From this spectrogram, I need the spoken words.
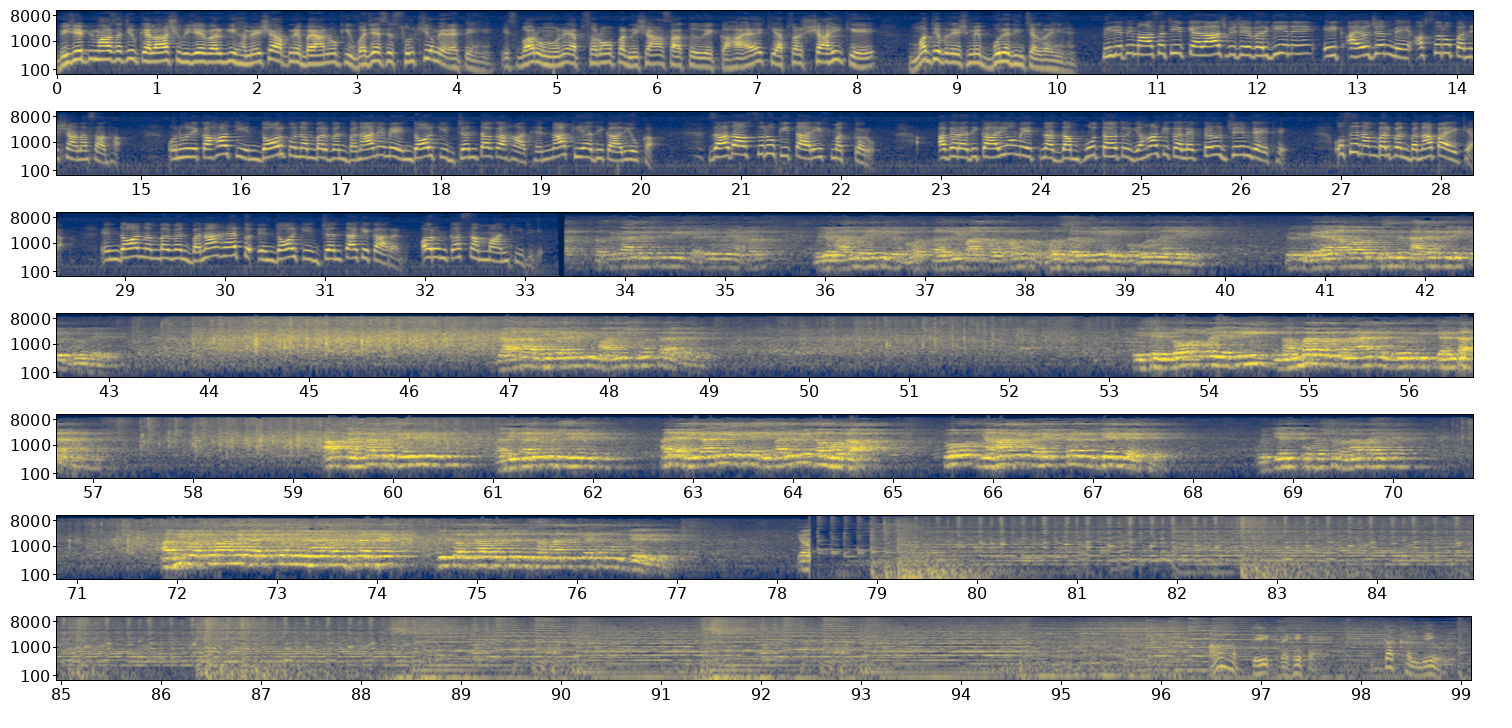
BJP महासचिव कैलाश विजयवर्गीय हमेशा अपने बयानों की वजह से सुर्खियों में रहते हैं। इस बार उन्होंने अफसरों पर निशाना साधते हुए कहा है कि अफसरशाही के मध्य प्रदेश में बुरे दिन चल रहे हैं। बीजेपी महासचिव कैलाश विजयवर्गीय ने एक आयोजन में अफसरों पर निशाना साधा। उन्होंने कहा कि इंदौर को नंबर वन बनाने में इंदौर की जनता का हाथ है, ना कि अधिकारियों का। ज़्यादा अफसरों की तारीफ़ मत करो। अगर अधिकारियों में इतना दम होता तो यहाँ के कलेक्टर उज्जैन गए थे। उसे नंबर वन बना पाए क्या? इंदौर नंबर वन बना है तो इंदौर की जनता के कारण, और उनका सम्मान कीजिए। मुझे मालूम है कि मैं बहुत कड़वी बात बोल रहा हूँ तो बहुत ज़रूरी है इनको बोलना ये भी। क्योंकि मेरे अलावा और किसी में ताकत भी नहीं, कोई बोल देंगे। ज़्यादा अधिकारी की मालिश मत करा करें इस इंदौर को यदि नंबर वन बनाया तो इंदौर की जनता बनाए आप जनता को श्रेय नहीं देते, अधिकारियों को श्रेय देते। अरे अधिकारी यदि अधिकारियों में कम होता। तो यहाँ के कलेक्टर उज्जैन गए थे। उज्जैन को भ्रष्ट बना पाए क्या? अभी वर्तमान में कलेक्टर जो यहाँ कमिश्नर है, जिसको अमिताभ बच्चन ने सम्मानित किया था, वो उज्जैन में। आप देख रहे हैं दखल न्यूज़।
